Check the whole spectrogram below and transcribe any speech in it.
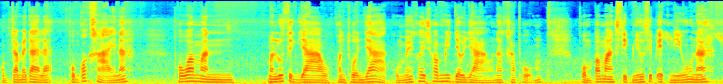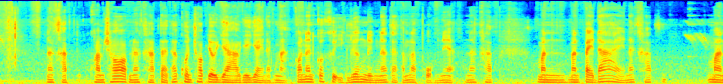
ผมจำไม่ได้แล้ว ผมก็ขายนะ เพราะว่ามันมันรู้สึกยาวคอนโทรลยาก ผมไม่ค่อยชอบมีดยาวๆนะครับผม ผมประมาณ 10 นิ้ว 11 นิ้วนะนะครับความชอบนะครับ แต่ถ้าคนชอบยาวๆ ใหญ่ๆหนักๆก็นั่นก็คืออีกเรื่องหนึ่งนะแต่สำหรับผมเนี่ยนะครับมันมันไปได้นะครับ มัน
